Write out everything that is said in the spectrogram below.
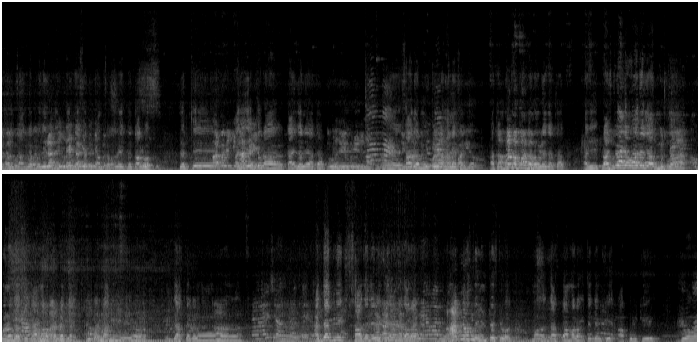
आणि चांगल्या पद्धतीने करण्यासाठी आमचा प्रयत्न चालू असतो तर ते आधी एक तर काय झालं आता पूर्ण साध्या मूर्ती लहान असायच्या आता मोठ्या पण बनवल्या जातात. आणि प्लास्टरच्या वगैरे ज्या मूर्त्या बनवल्या जातात त्या आम्हाला पटत नाही. कारण आम्ही जास्त करून आध्यात्मिक साधनेविषयी आम्ही जरा जास्त इंटरेस्ट आहोत मग जास्त आम्हाला त्याच्याविषयी आपुलकी किंवा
